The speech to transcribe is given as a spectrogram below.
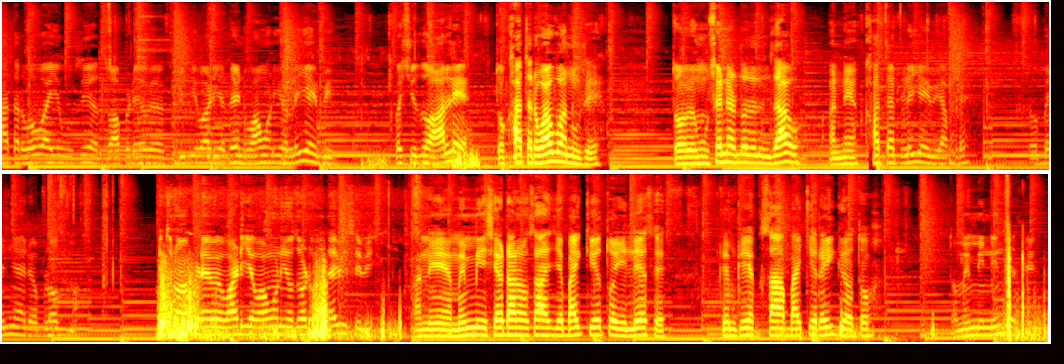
ખાતર વવાય એવું છે, તો આપણે હવે બીજી વાડીએ થઈને વાવણીઓ લઈ આવી. પછી જો હાલે, તો ખાતર વાવવાનું છે. તો હવે હું સેનેટો લઈને જાઉં અને ખાતર લઈ આવી આપણે. તો બન્યા રહ્યો બ્લોગમાં. મિત્રો, આપણે હવે વાડીએ વાવણીઓ દોડવા આવી છે અને મમ્મી શેઢાનો સાહ જે બાકી હતો એ લેશે કેમ કે એક સાહ બાકી રહી ગયો હતો. તો મમ્મી નીંદે છે.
